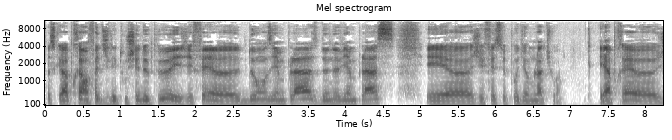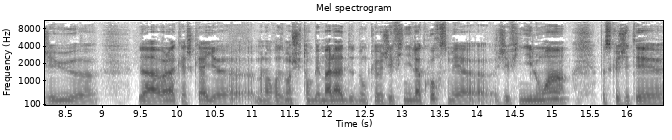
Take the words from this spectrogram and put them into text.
parce qu'après en fait je l'ai touché de peu et j'ai fait euh, deux onzième place, deux neuvième place et euh, j'ai fait ce podium là, tu vois. Et après euh, j'ai eu Là, voilà, Qashqai, euh, malheureusement, je suis tombé malade, donc euh, j'ai fini la course, mais euh, j'ai fini loin parce que j'étais,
